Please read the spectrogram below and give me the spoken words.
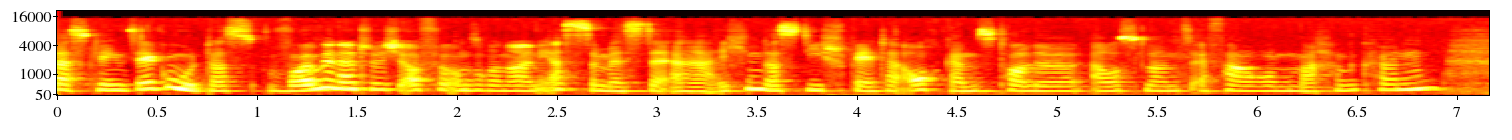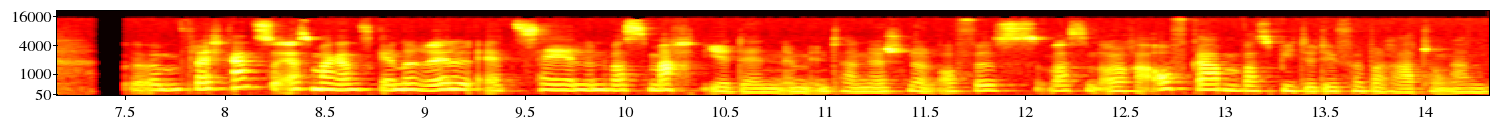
Das klingt sehr gut. Das wollen wir natürlich auch für unsere neuen Erstsemester erreichen, dass die später auch ganz tolle Auslandserfahrungen machen können. Ähm, vielleicht kannst du erstmal ganz generell erzählen, was macht ihr denn im International Office? Was sind eure Aufgaben? Was bietet ihr für Beratung an?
